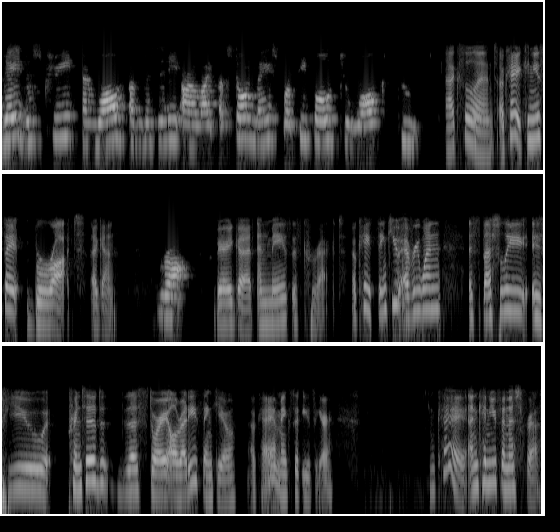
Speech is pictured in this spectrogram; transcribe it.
Today, the streets and walls of the city are like a stone maze for people to walk through. Excellent. Okay, can you say brought again? Brought. Very good. And maze is correct. Okay, thank you everyone, especially if you printed the story already. Thank you. Okay, it makes it easier. Okay, and can you finish for us,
